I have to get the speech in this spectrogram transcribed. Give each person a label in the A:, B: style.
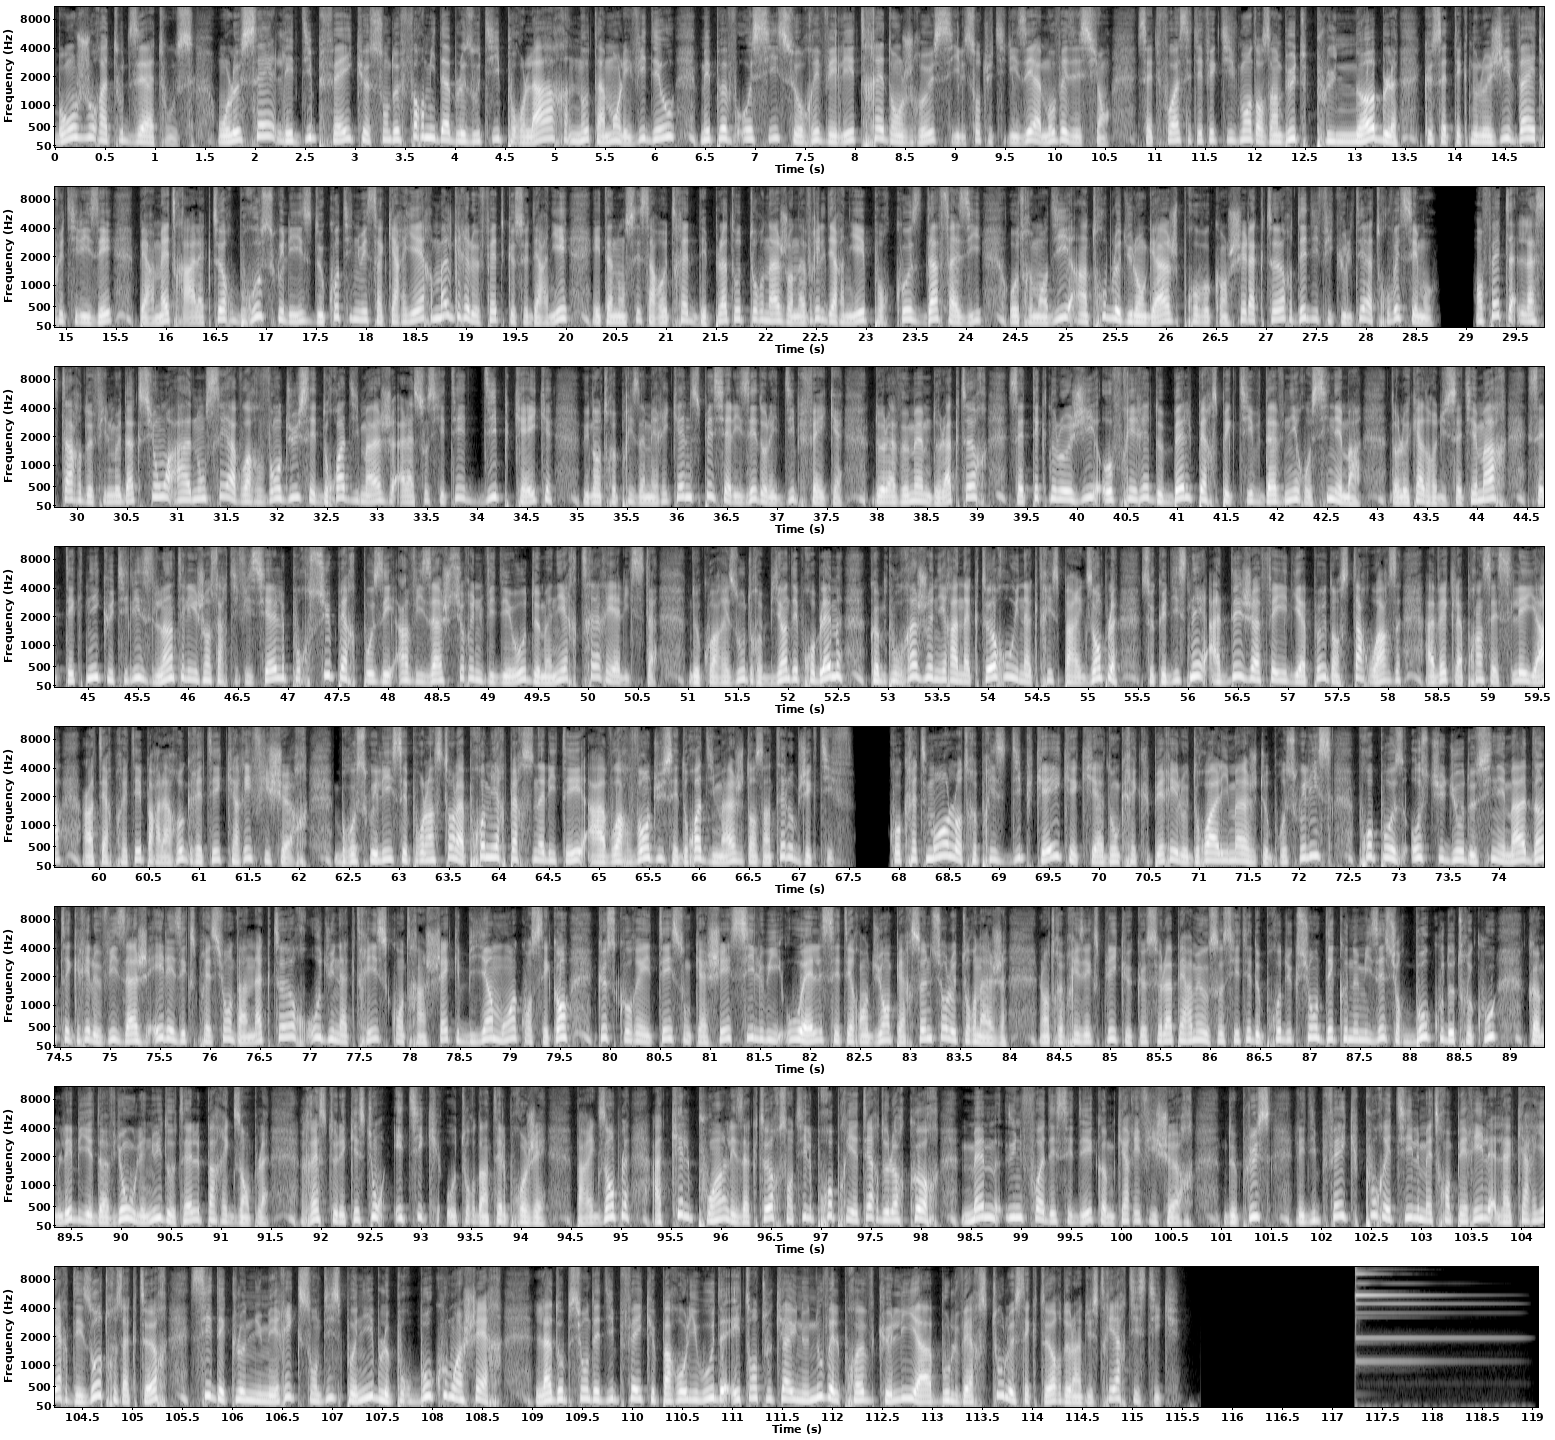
A: Bonjour à toutes et à tous. On le sait, les deepfakes sont de formidables outils pour l'art, notamment les vidéos, mais peuvent aussi se révéler très dangereux s'ils sont utilisés à mauvais escient. Cette fois, c'est effectivement dans un but plus noble que cette technologie va être utilisée, permettre à l'acteur Bruce Willis de continuer sa carrière malgré le fait que ce dernier ait annoncé sa retraite des plateaux de tournage en avril dernier pour cause d'aphasie, autrement dit un trouble du langage provoquant chez l'acteur des difficultés à trouver ses mots. En fait, la star de films d'action a annoncé avoir vendu ses droits d'image à la société Deepcake, une entreprise américaine spécialisée dans les deepfakes. De l'aveu même de l'acteur, cette technologie offrirait de belles perspectives d'avenir au cinéma. Dans le cadre du 7e art, cette technique utilise l'intelligence artificielle pour superposer un visage sur une vidéo de manière très réaliste. De quoi résoudre bien des problèmes, comme pour rajeunir un acteur ou une actrice par exemple, ce que Disney a déjà fait il y a peu dans Star Wars avec la princesse princesse Leia, interprétée par la regrettée Carrie Fisher. Bruce Willis est pour l'instant la première personnalité à avoir vendu ses droits d'image dans un tel objectif. Concrètement, l'entreprise Deepcake, qui a donc récupéré le droit à l'image de Bruce Willis, propose au studio de cinéma d'intégrer le visage et les expressions d'un acteur ou d'une actrice contre un chèque bien moins conséquent que ce qu'aurait été son cachet si lui ou elle s'était rendu en personne sur le tournage. L'entreprise explique que cela permet aux sociétés de production d'économiser sur beaucoup d'autres coûts, comme les billets d'avion ou les nuits d'hôtel par exemple. Restent les questions éthiques autour d'un tel projet. Par exemple, à quel point les acteurs sont-ils propriétaires de corps, même une fois décédés comme Carrie Fisher. De plus, les deepfakes pourraient-ils mettre en péril la carrière des autres acteurs si des clones numériques sont disponibles pour beaucoup moins cher? L'adoption des deepfakes par Hollywood est en tout cas une nouvelle preuve que l'IA bouleverse tout le secteur de l'industrie artistique.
